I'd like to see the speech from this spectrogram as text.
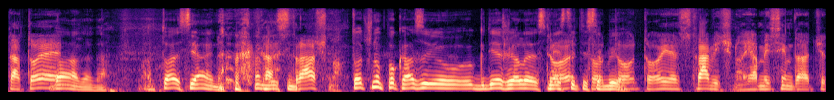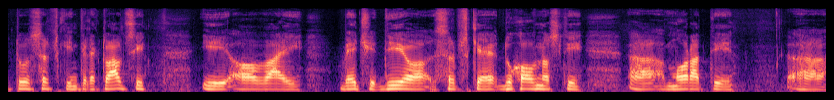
Da, to je Da, da, da. A to je sjajno. Mislim, strašno. točno pokazuju gdje žele To, smjestiti to, Srbiju. to, to je stravično. Ja mislim da će tu srpski intelektualci i ovaj veći dio srpske duhovnosti a, morati a,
